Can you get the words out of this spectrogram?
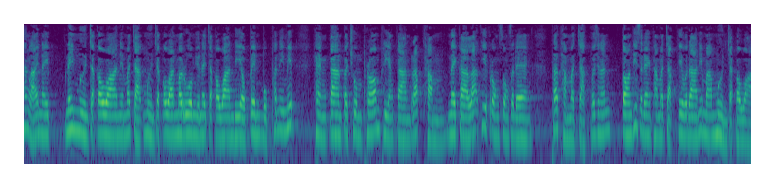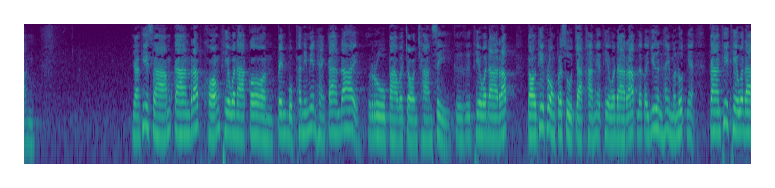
ทั้งหลายในในหมื่นจักรวาลเนี่ยมาจากหมื่นจักรวาลมารวมอยู่ในจักรวาลเดียว เป็นบุพนิมิต แห่งการประชุมพร้อมเพรียงการรับธรรม ในกาละที่พระองค์ทรงแสดงพระธรรมจักร เพราะฉะนั้นตอนที่แสดงธรรมจักรเทวดานี่มาหมื่นจักรวาล อย่างที่สามการรับของเทวดากร เป็นบุพนิมิตแห่งการได้ รูปาวจรฌานสี่คือคือเทวดารับ ตอนที่พระองค์ประสูติจากคันเนี่ยเทวดารับแล้วก็ยื่นให้มนุษย์เนี่ยการที่เทวดา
